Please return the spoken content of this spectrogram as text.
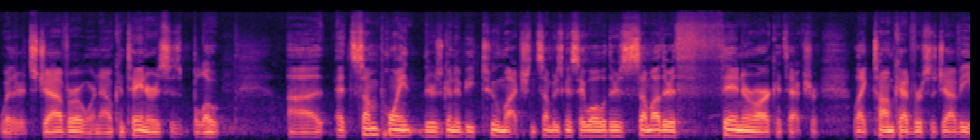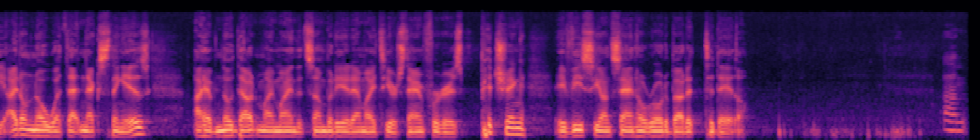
whether it's Java or now containers, is bloat. Uh, at some point, there's going to be too much, and somebody's going to say, "Well, there's some other thinner architecture, like Tomcat versus Java." I don't know what that next thing is. I have no doubt in my mind that somebody at MIT or Stanford is pitching a VC on Sand Hill Road about it today, though. Um,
